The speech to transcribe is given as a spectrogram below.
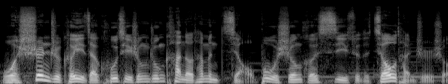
我甚至可以在哭泣声中看到他们脚步声和细碎的交谈之声。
